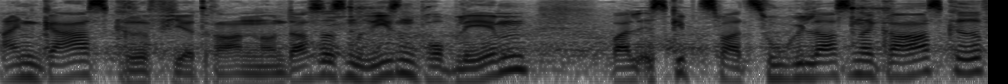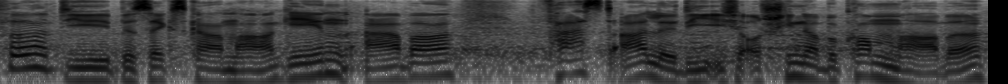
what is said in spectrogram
einen Gasgriff hier dran. Und das ist ein Riesenproblem, weil es gibt zwar zugelassene Gasgriffe, die bis 6 km/h gehen, aber fast alle, die ich aus China bekommen habe,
